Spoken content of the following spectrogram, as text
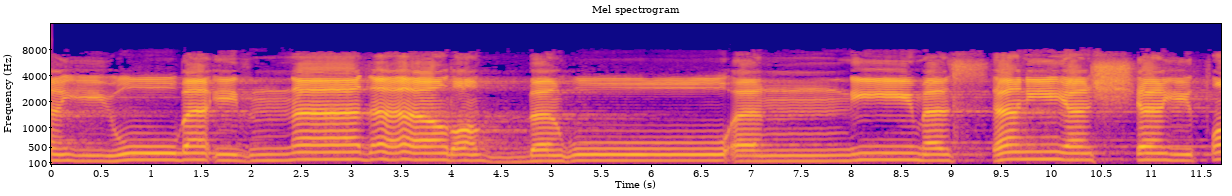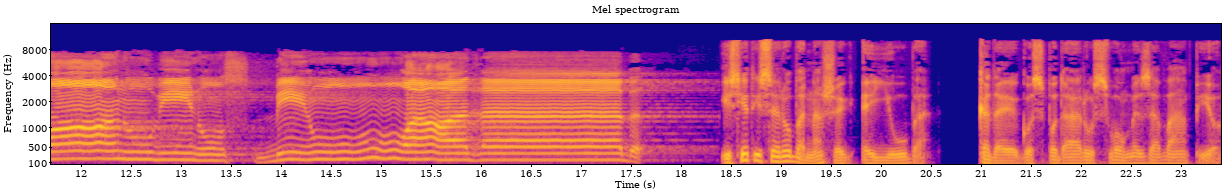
أيوب إذ نادى ربه أني مسني الشيطان بنصب وعذاب I sjeti se roba našeg Ejuba, kada je gospodaru svome zavapio.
